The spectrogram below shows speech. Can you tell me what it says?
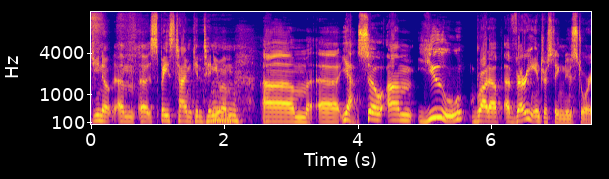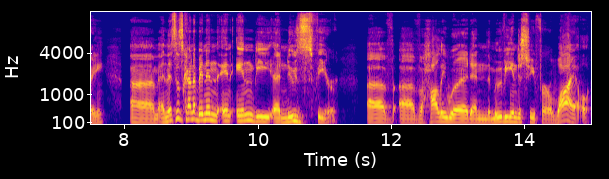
you know um, uh, space time continuum Mm. um, uh, yeah so um, you brought up a very interesting news story um, and this has kind of been in in, in the uh, news sphere of of Hollywood and the movie industry for a while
